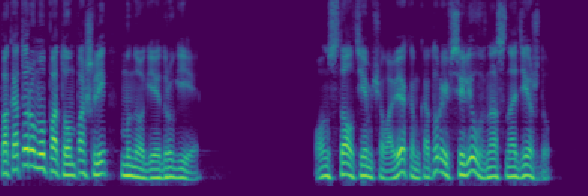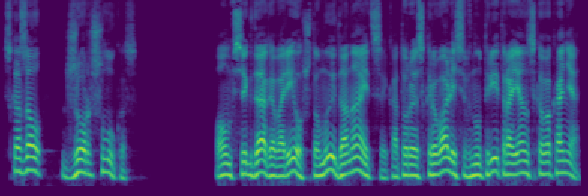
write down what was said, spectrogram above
по которому потом пошли многие другие. Он стал тем человеком, который вселил в нас надежду, сказал Джордж Лукас. Он всегда говорил, что мы донайцы, которые скрывались внутри троянского коня.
